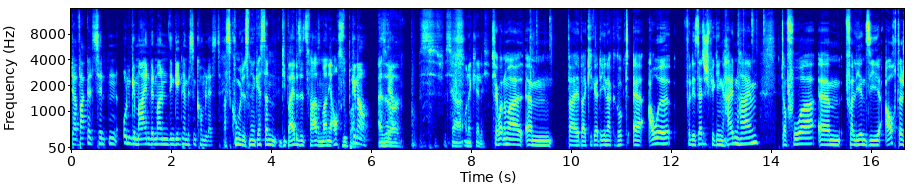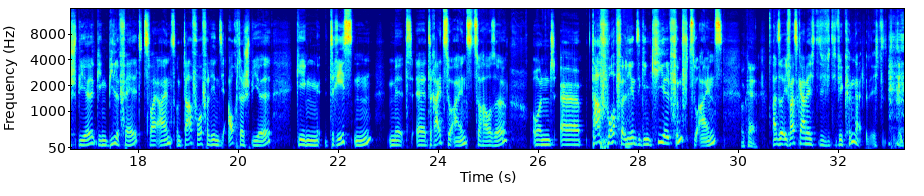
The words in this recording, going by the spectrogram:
da wackelt es hinten ungemein, wenn man den Gegner ein bisschen kommen lässt. Was komisch ist, ne? Gestern, die Ballbesitzphasen waren ja auch super. Genau. Also, Ja. das ist ja unerklärlich. Ich habe gerade nochmal ähm, bei, bei Kicker.de nachgeguckt. Äh, Aue verliert das letzte Spiel gegen Heidenheim. Davor ähm, verlieren sie auch das Spiel gegen Bielefeld 2-1 und davor verlieren sie auch das Spiel gegen Dresden mit äh, 3 zu 1 zu Hause. Und äh, davor verlieren sie gegen Kiel 5 zu 1. Okay. Also ich weiß gar nicht, wir wir können da ich,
